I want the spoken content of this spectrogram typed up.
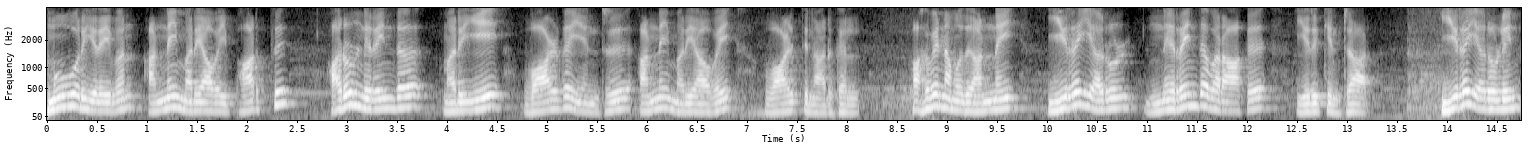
மூவர் இறைவன் அன்னை மரியாவை பார்த்து அருள் நிறைந்த மரியே வாழ்க என்று அன்னை மரியாவை வாழ்த்தினார்கள். ஆகவே நமது அன்னை இறை அருள் நிறைந்தவராக இருக்கின்றார். இறை அருளின்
